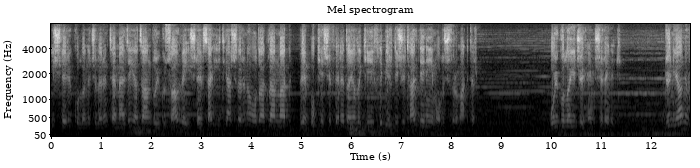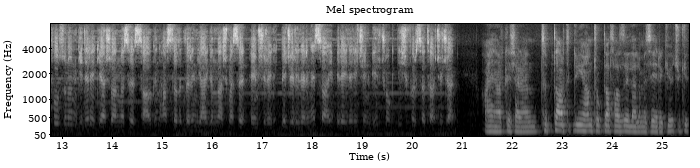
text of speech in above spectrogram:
İşleri kullanıcıların temelde yatan duygusal ve işlevsel ihtiyaçlarına odaklanmak ve bu keşiflere dayalı keyifli bir dijital deneyim oluşturmaktır. Uygulayıcı hemşirelik Dünya nüfusunun giderek yaşlanması, salgın hastalıkların yaygınlaşması, hemşirelik becerilerine sahip bireyler için birçok iş fırsatı açacak. Aynen arkadaşlar yani tıpta artık dünyanın çok daha fazla ilerlemesi gerekiyor. Çünkü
